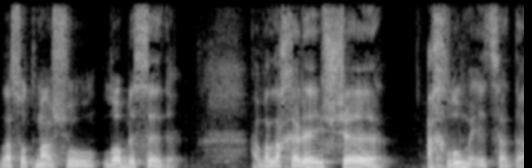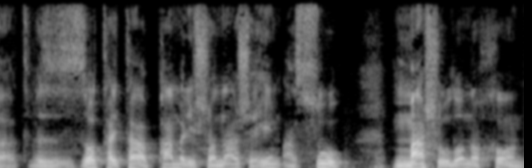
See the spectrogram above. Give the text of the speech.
לעשות משהו לא בסדר. אבל אחרי שאכלו מעץ הדת, וזאת הייתה הפעם הראשונה שהם עשו משהו לא נכון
